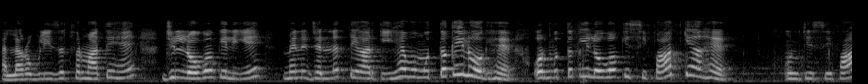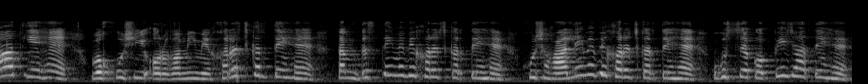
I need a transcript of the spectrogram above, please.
اللہ رب العزت فرماتے ہیں، جن لوگوں کے لیے میں نے جنت تیار کی ہے، وہ متقی لوگ ہیں۔ اور متقی لوگوں کی صفات کیا ہیں؟ ان کی صفات یہ ہیں، وہ خوشی اور غمی میں خرچ کرتے ہیں تنگ دستی میں بھی خرچ کرتے ہیں، خوشحالی میں بھی خرچ کرتے ہیں، غصے کو پی جاتے ہیں،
